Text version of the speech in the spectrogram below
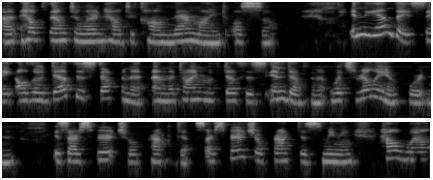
and help them to learn how to calm their mind also. In the end, they say, although death is definite and the time of death is indefinite, what's really important is our spiritual practice. Our spiritual practice, meaning how well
